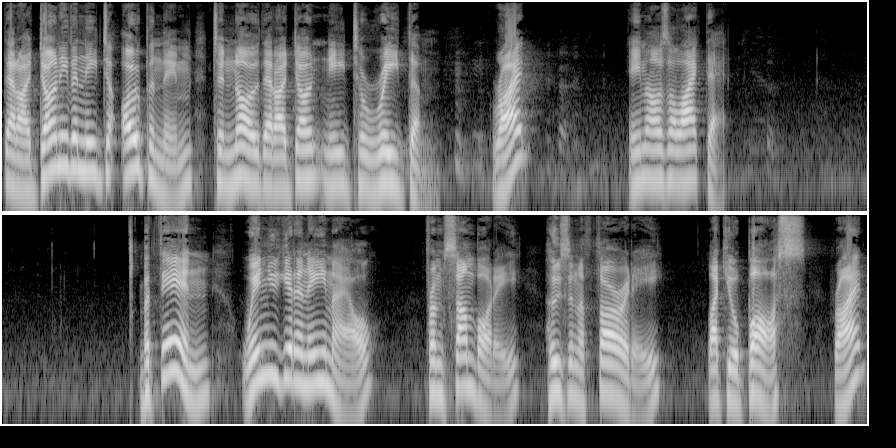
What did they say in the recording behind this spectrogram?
that I don't even need to open them to know that I don't need to read them. Right? Emails are like that. But then, when you get an email from somebody who's an authority, like your boss, right?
